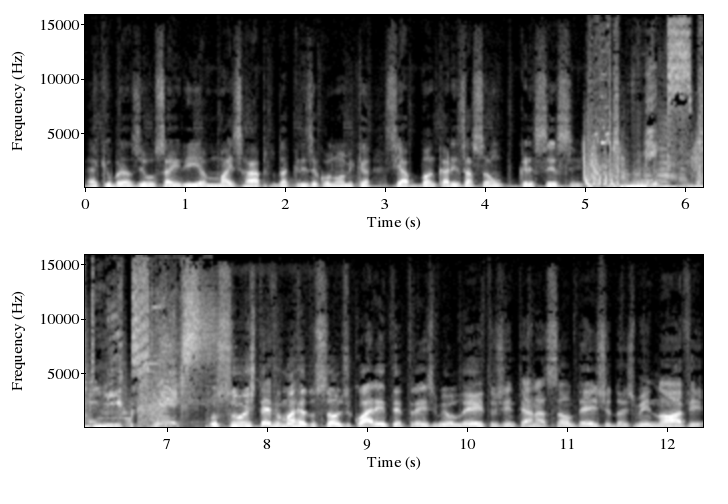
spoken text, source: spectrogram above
é que o Brasil sairia mais rápido da crise econômica se a bancarização crescesse. O SUS teve uma redução de 43 mil leitos de internação desde 2009,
